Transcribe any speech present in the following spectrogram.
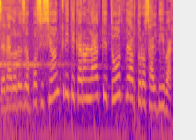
Senadores de oposición criticaron la actitud de Arturo Saldívar.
